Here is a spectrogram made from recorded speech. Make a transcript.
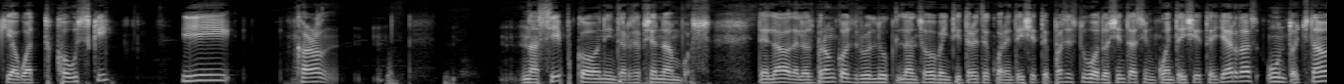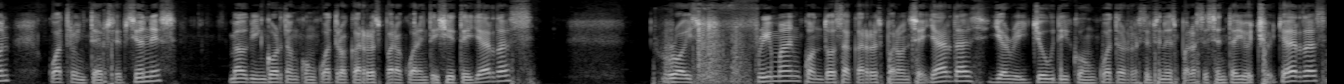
Kiawatkowski y Carl Nasib con intercepción ambos. Del lado de los Broncos, Drew Luke lanzó 23 de 47 pases, tuvo 257 yardas, un touchdown, 4 intercepciones. Melvin Gordon con 4 acarreos para 47 yardas. Royce Freeman con 2 acarreos para 11 yardas. Jerry Judy con 4 recepciones para 68 yardas.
